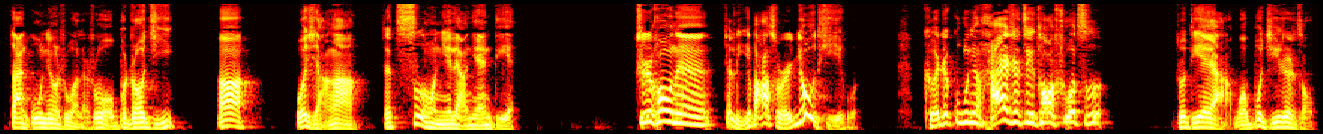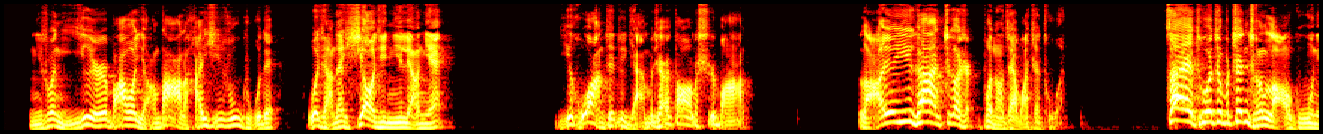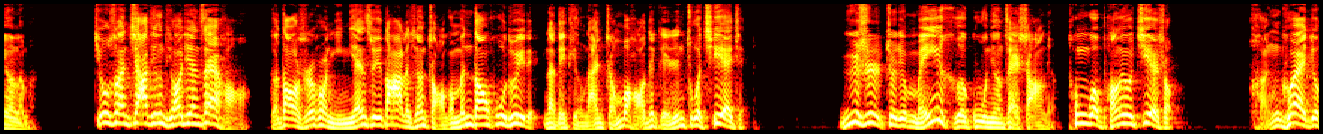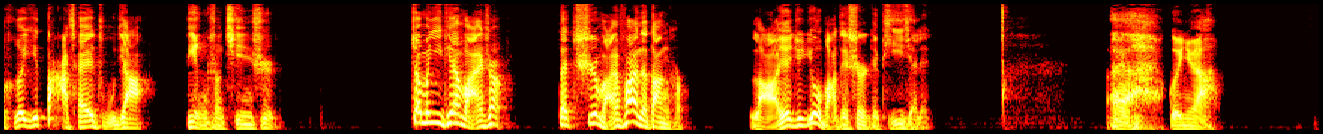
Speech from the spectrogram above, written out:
但姑娘说了，说我不着急啊，我想啊。再伺候你两年，爹。之后呢，这李八水又提过，可这姑娘还是这套说辞，说爹呀，我不急着走。你说你一个人把我养大了，含辛茹苦的，我想再孝敬你两年。一晃，这就眼巴前到了十八了。老爷一看这事不能再往下拖了，再拖这不真成老姑娘了吗？就算家庭条件再好。可到时候你年岁大了，想找个门当户对的，那得挺难，整不好得给人做妾去。于是这就没和姑娘再商量，通过朋友介绍，很快就和一大财主家定上亲事。这么一天晚上，在吃晚饭的档口，老爷就又把这事儿给提下来了。哎呀，闺女啊，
